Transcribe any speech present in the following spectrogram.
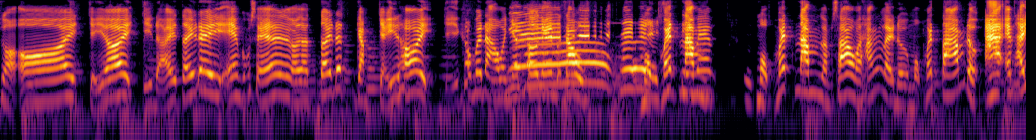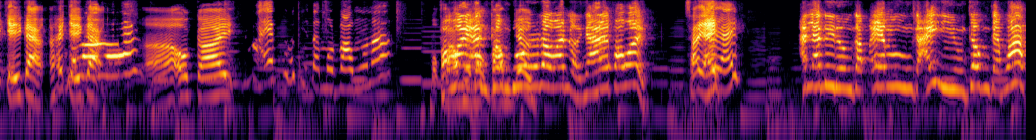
Trời ơi, chị ơi, chị đợi tí đi, em cũng sẽ gọi là tới đích gặp chị thôi. Chị không thể nào mà nhanh hơn em được đâu. Một mét năm một mét năm làm sao mà thắng lại được một mét tám được? À em thấy chị kìa em thấy chị kìa. à, ok. Em thua chị tận một vòng luôn á một Phong ơi anh không chứ. nữa đâu anh ở nhà đây Phong ơi. sao vậy đấy Anh đang đi đường gặp em gái gì mà trông đẹp quá.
